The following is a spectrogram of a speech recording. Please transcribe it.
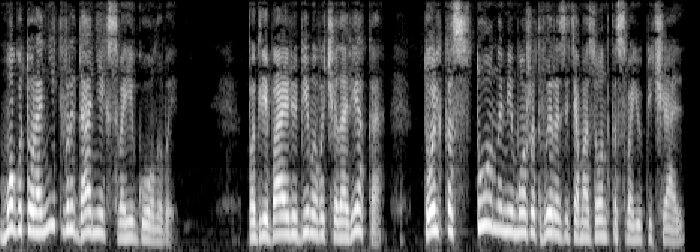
могут уронить в рыданиях свои головы. Погребая любимого человека, только стонами может выразить амазонка свою печаль.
